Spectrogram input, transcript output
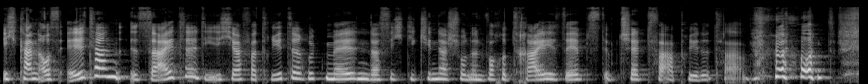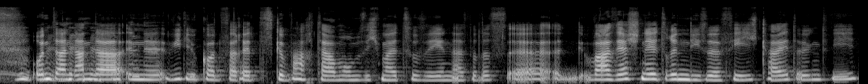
ich kann aus Elternseite, die ich ja vertrete, rückmelden, dass sich die Kinder schon in Woche drei selbst im Chat verabredet haben und untereinander in eine Videokonferenz gemacht haben, um sich mal zu sehen. Also das äh, war sehr schnell drin, diese Fähigkeit irgendwie.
